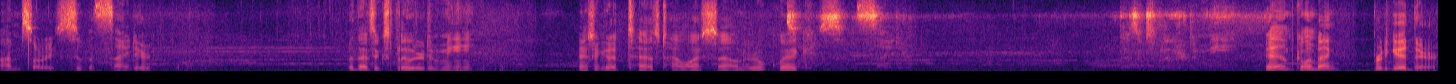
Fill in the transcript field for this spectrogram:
I'm sorry, suicider. But that's exploder to me. Actually, gotta test how I sound real quick. Yeah, I'm coming back pretty good there.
